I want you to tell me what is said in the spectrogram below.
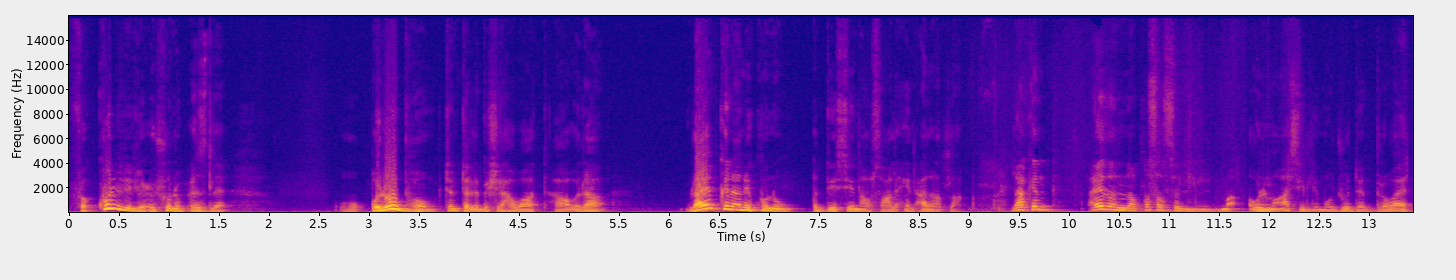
فكل اللي يعيشون بعزلة وقلوبهم تمتلئ بشهوات هؤلاء. لا يمكن أن يكونوا قديسين أو صالحين على الإطلاق. لكن أيضا القصص أو المآسي اللي موجودة برواية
